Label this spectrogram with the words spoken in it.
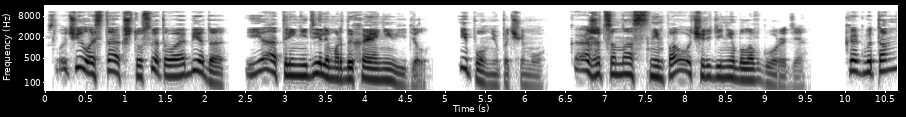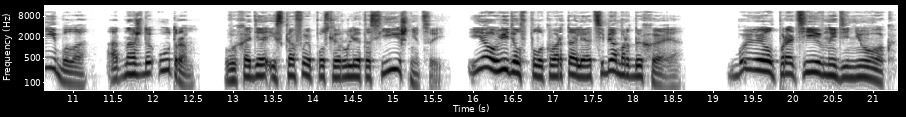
Случилось так, что с этого обеда я три недели Мордыхая не видел. Не помню почему. Кажется, нас с ним по очереди не было в городе. Как бы там ни было, однажды утром, выходя из кафе после рулета с яичницей, я увидел в полуквартале от себя Мордыхая. Был противный денек,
